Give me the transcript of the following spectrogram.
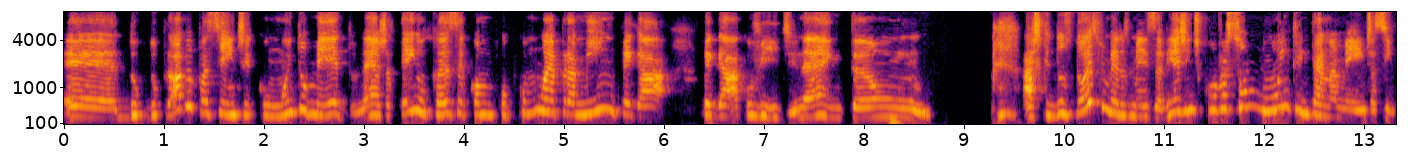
é, do, do, próprio paciente com muito medo, né? Já tem o câncer, como, como é para mim pegar, pegar a Covid, né? Então acho que dos dois primeiros meses ali a gente conversou muito internamente, assim,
